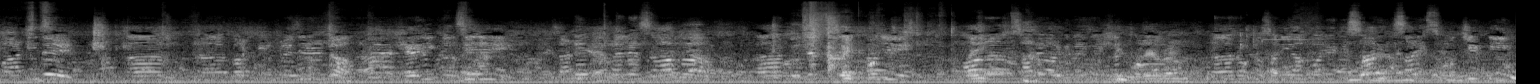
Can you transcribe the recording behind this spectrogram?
ਪਾਰਟੀ ਦੇ ਵਰਕਿੰਗ ਪ੍ਰੈਜ਼ੀਡੈਂਟ ਸ਼੍ਰੀ ਕਲਸੀ ਜੀ ਸਾਡੇ ਐਮਐਲਏ ਸਾਹਿਬ ਗੁਰਦੇਵ ਸਿੰਘ ਜੀ ਔਰ ਸਾਡੇ ਆਰਗੇਨਾਈਜੇਸ਼ਨ ਤੋਂ ਡਾਕਟਰ ਸਨੀ ਆਲਵਾਨੀ ਦੀ ਸਾਰੀ ਸਾਰੀ ਸਮੁੱਚੀ ਟੀਮ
